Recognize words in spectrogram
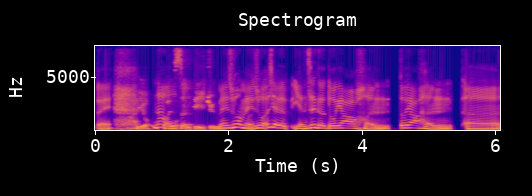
对，还有？那关圣帝君，没错没错，而且演这个都要很都要很呃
